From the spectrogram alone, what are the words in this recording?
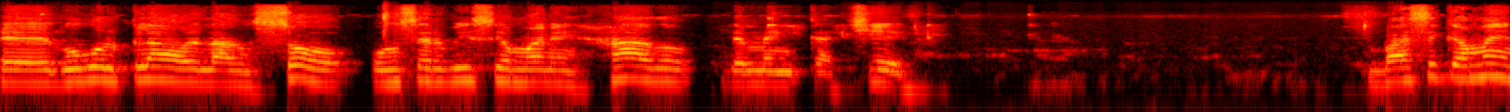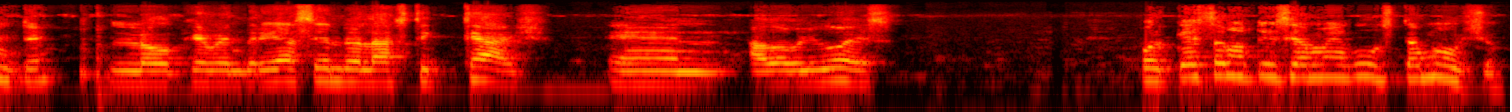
Eh, Google Cloud lanzó un servicio manejado de Mencaché. Básicamente, lo que vendría siendo Elastic Cache en AWS. Porque esta noticia me gusta mucho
